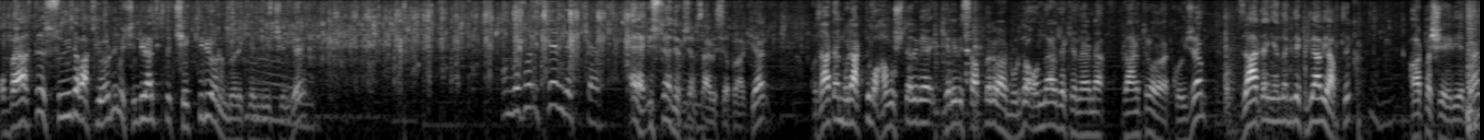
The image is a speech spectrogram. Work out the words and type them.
O bıraktığı suyu da bak gördün mü? Şimdi birazcık da çektiriyorum böyle kendi içinde. Ondan sonra üstüne mi dökeceğim? Evet üstüne dökeceğim servis yaparken. Zaten bıraktığım bu havuçları ve kereviz sapları var burada. Onları da kenarına garnitür olarak koyacağım. Zaten yanında bir de pilav yaptık. Arpa şehriyeden.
